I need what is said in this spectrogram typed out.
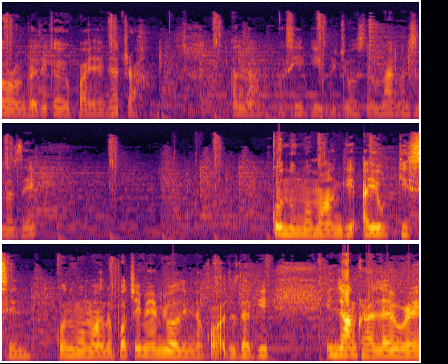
to rom dre di ka upai na tra ana ngasi gi videos na mai on zla ze ꯀꯣꯅꯨꯡ ꯃꯃꯥꯡꯒꯤ ꯑꯌꯨꯛꯀꯤ ꯁꯤꯟ ꯀꯣꯅꯨꯡ ꯃꯃꯥꯡꯗ ꯄꯣꯠ ꯆꯩ ꯃꯌꯥꯝ ꯌꯣꯜꯂꯤꯅꯀꯣ ꯑꯗꯨꯗꯒꯤ ꯏꯟꯖꯥꯡ ꯈꯔ ꯂꯩꯔꯨꯔꯦ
